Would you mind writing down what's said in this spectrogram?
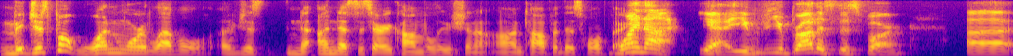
M- Just put one more level of just n- unnecessary convolution on top of this whole thing. Why not? Yeah, you you brought us this far. Uh,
